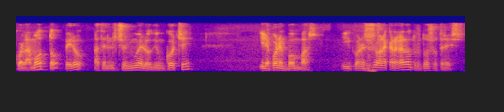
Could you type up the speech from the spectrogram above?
con la moto, pero hacen el soñuelo de un coche y le ponen bombas. Y con eso se van a cargar a otros dos o tres.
